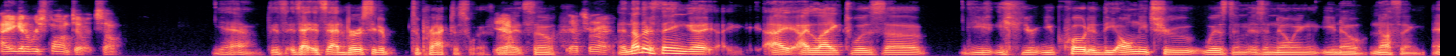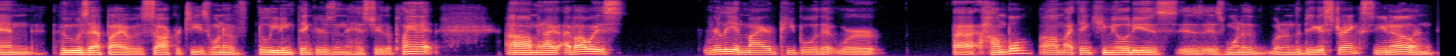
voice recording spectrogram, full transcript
how you going to respond to it. So yeah, it's it's, it's adversity to, to practice with, yeah, right? So that's right. Another thing uh, I I liked was uh you you quoted the only true wisdom is in knowing you know nothing, and who was that by? It was Socrates, one of the leading thinkers in the history of the planet. Um, and I, I've always really admired people that were uh, humble. Um, I think humility is is is one of the, one of the biggest strengths, you know, and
